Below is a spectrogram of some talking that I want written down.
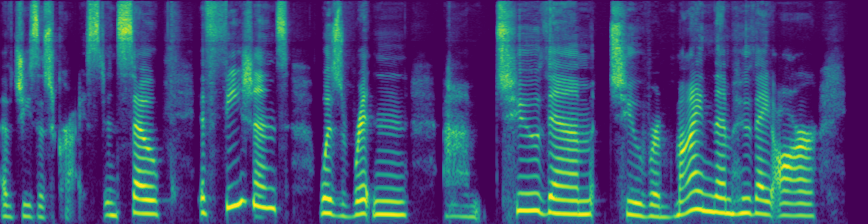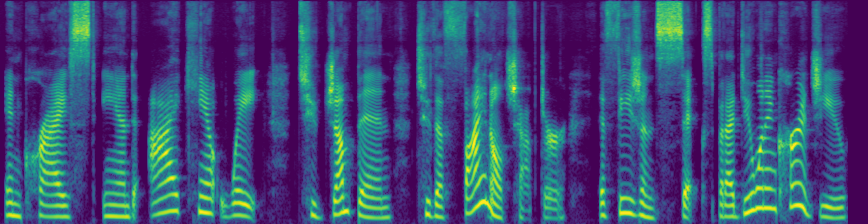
of Jesus Christ. And so Ephesians was written um, to them to remind them who they are in Christ. And I can't wait to jump in to the final chapter Ephesians 6. But I do want to encourage you,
